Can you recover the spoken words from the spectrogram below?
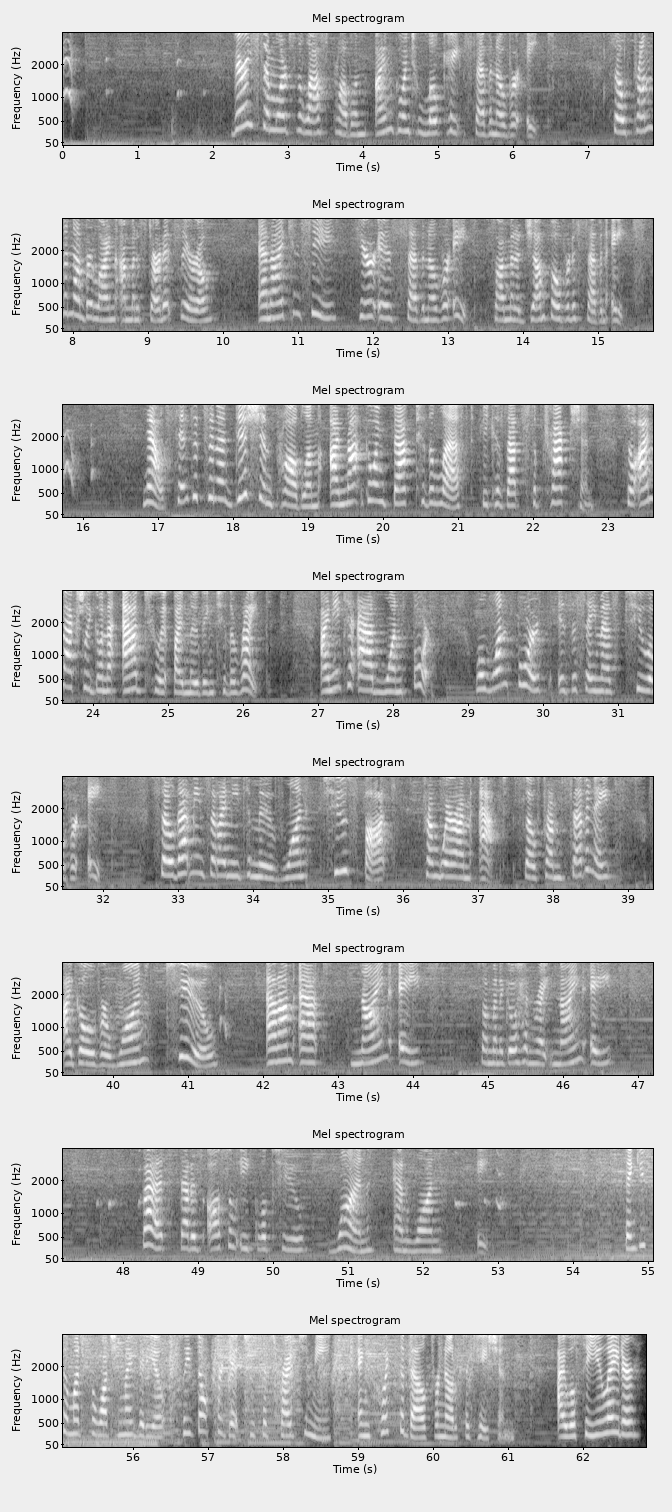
Very similar to the last problem, I'm going to locate 7 over 8. So from the number line, I'm going to start at 0, and I can see here is 7 over 8. So I'm going to jump over to 7 eighths. Now, since it's an addition problem, I'm not going back to the left because that's subtraction. So I'm actually going to add to it by moving to the right. I need to add 1 fourth. Well, 1 fourth is the same as 2 over 8. So that means that I need to move one, two spots from where I'm at. So from 7 eighths, I go over 1, 2, and I'm at 9 eighths so I'm going to go ahead and write 9 eighths, but that is also equal to 1 and 1 eighths. Thank you so much for watching my video. Please don't forget to subscribe to me and click the bell for notifications. I will see you later.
